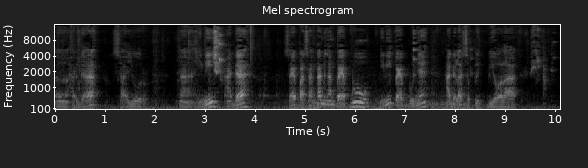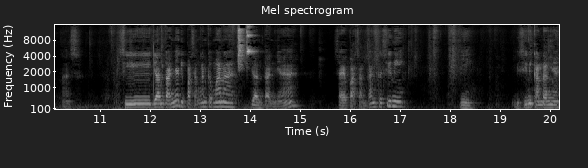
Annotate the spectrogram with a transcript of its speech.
eh, harga sayur. Nah ini ada saya pasangkan dengan PF Blue. Ini PF Blue nya adalah split biola. Nah, si jantannya dipasangkan ke mana? Jantannya saya pasangkan ke sini. Nih di sini kandangnya.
